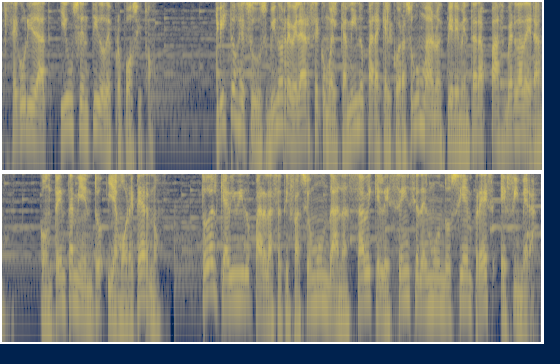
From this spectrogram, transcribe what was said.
seguridad y un sentido de propósito. Cristo Jesús vino a revelarse como el camino para que el corazón humano experimentara paz verdadera, contentamiento y amor eterno. Todo el que ha vivido para la satisfacción mundana sabe que la esencia del mundo siempre es efímera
